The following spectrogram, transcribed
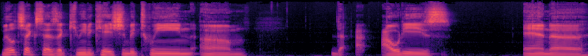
Milchick says a communication between um, the outies and uh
